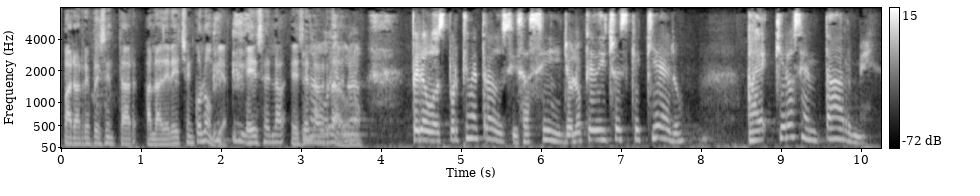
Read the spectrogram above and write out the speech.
para representar a la derecha en Colombia. Esa es la, esa es la verdad, ¿o no? Pero vos, ¿por qué me traducís así? Yo lo que he dicho es que quiero, quiero sentarme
